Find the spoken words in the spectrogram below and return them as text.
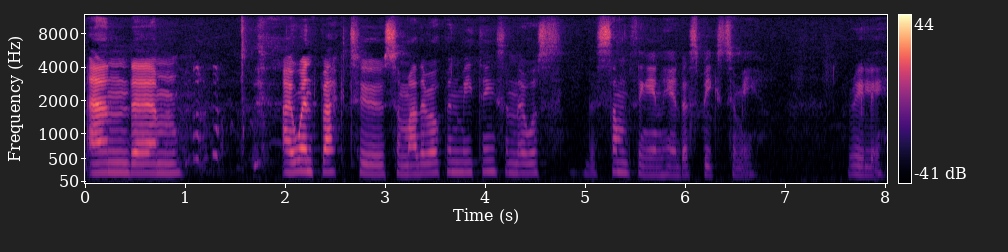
And um, I went back to some other open meetings and there was there's something in here that speaks to me, really.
